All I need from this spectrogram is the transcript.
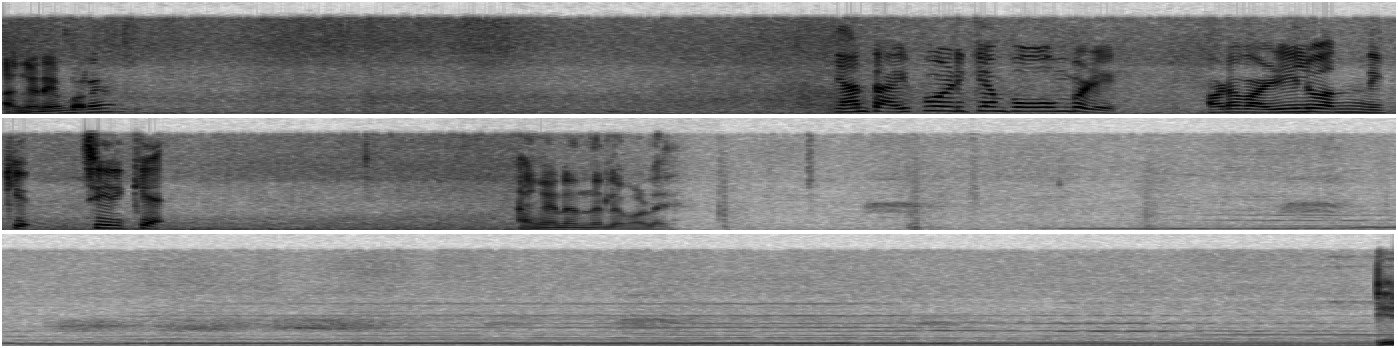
അങ്ങനെയും പറയാം. ഞാൻ ടൈപ്പ് പഠിക്കാൻ പോകുമ്പോഴേ അവിടെ വഴിയിൽ വന്ന് നിൽക്കും ചിരിക്കാൻ. അങ്ങനെയൊന്നുമില്ല മോളെ. ഈ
